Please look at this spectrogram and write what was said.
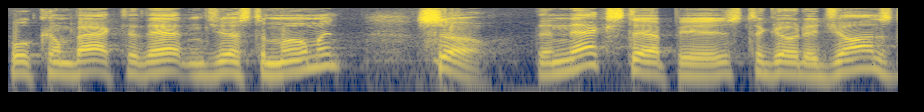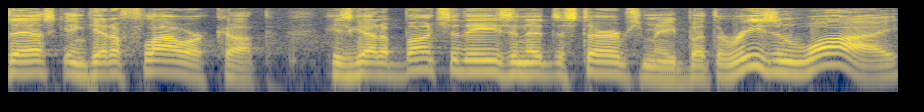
We'll come back to that in just a moment. So the next step is to go to John's desk and get a flower cup. He's got a bunch of these and it disturbs me. But the reason why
